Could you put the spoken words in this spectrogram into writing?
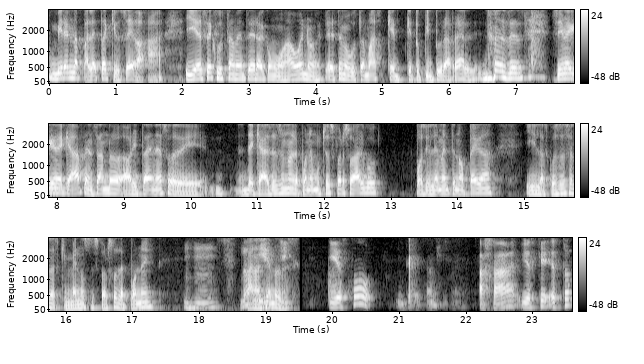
miren la paleta que usé, Y ese justamente era como, ah, bueno, este me gusta más que, que tu pintura real. Entonces, sí me, me, quedaba pensando ahorita en eso, de, de, que a veces uno le pone mucho esfuerzo a algo, posiblemente no pega, y las cosas a las que menos esfuerzo le ponen, van haciéndolas. Y, esto... Interesante. Ajá, y es que esto...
